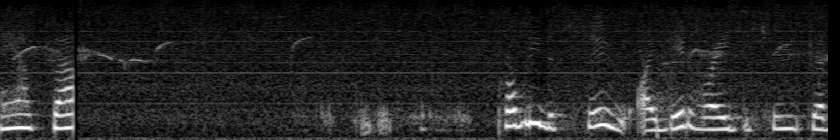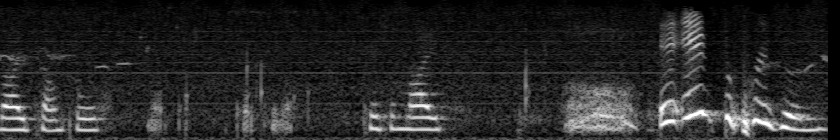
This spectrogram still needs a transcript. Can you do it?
They have that. Probably the I did raid the suit Jedi Temple. Not that popular. Prison life. it is the prison.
